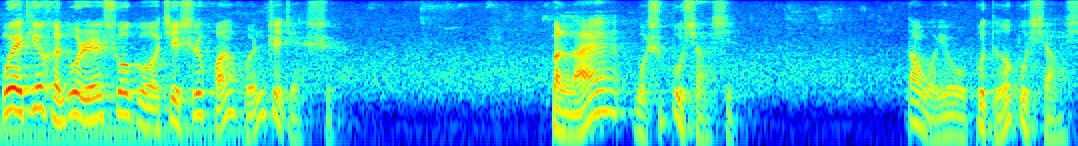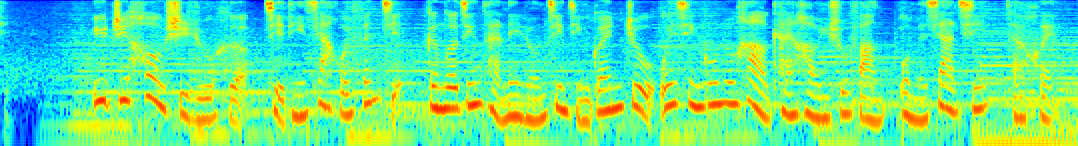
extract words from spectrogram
我也听很多人说过借尸还魂这件事。本来我是不相信，但我又不得不相信。欲知后事如何，且听下回分解。更多精彩内容，敬请关注微信公众号“开号御书房”。我们下期再会。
